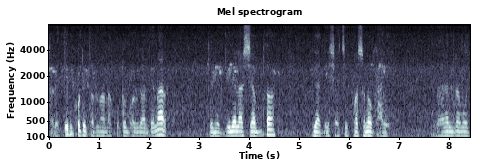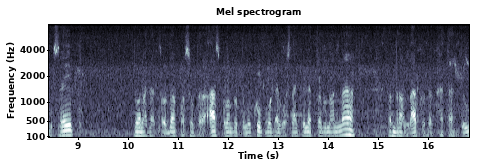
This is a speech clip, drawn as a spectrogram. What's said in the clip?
साडेतीन कोटी तरुणांना कुठून रोजगार देणार? तुम्ही दिलेला शब्द या देशाची फसवणूक आहे. नरेंद्र मोदी साहेब दोन हजार चौदापासून तर आजपर्यंत तुम्ही खूप मोठ्या घोषणा केल्या तरुणांना पंधरा लाख रुपये खात्यात देऊ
